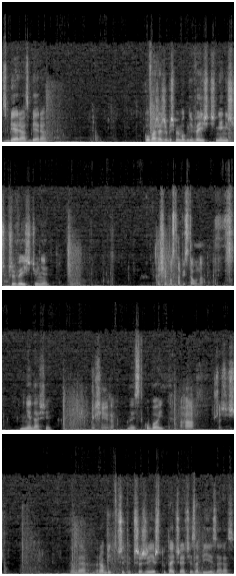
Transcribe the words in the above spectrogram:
Zbiera, zbiera. Tylko uważaj, żebyśmy mogli wyjść, nie niszcz przy wyjściu, nie? To się postawi stołna. Nie da się. Jak się nie da. No jest kuboid. Aha, przecież. Dobra, Robit, czy ty przeżyjesz tutaj, czy ja cię zabiję zaraz?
